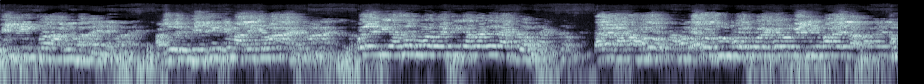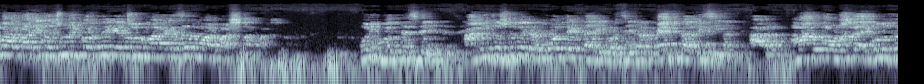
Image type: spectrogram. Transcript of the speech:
বিল্ডিং তো আমি বানাই নাই। আসলে বিল্ডিং কি মালিকে বানায়? বলে, ঠিক আছে, তোমার ওই ঠিকাদারে রাখতো তাহলে টাকা হলো। এত দুর্বল করে কেন বিল্ডিং বানাইলাম? তোমার বাড়িতে চুরি করতে গিয়ে চোর মারা গেছে, তোমার পাশি উনি বলতেছে, আমি তো শুধু এটা প্রত্যেক তারিখ করছি, এটা ব্যাগটা দিছি। আর মাল, মশলা, এগুলো তো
